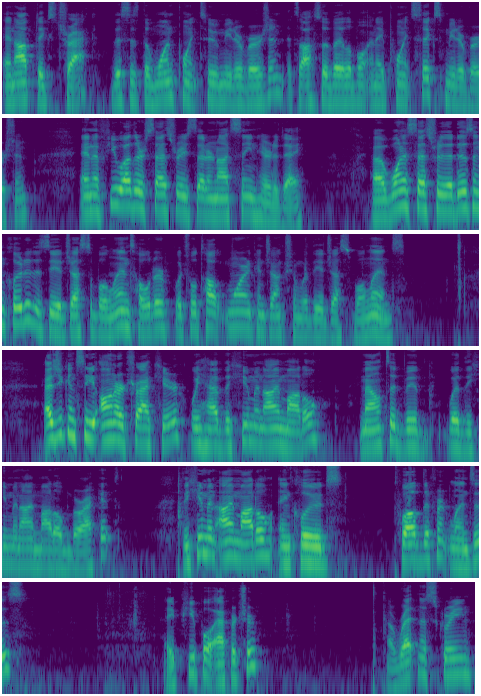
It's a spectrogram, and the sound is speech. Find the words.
an optics track. This is the 1.2 meter version. It's also available in a 0.6 meter version, and a few other accessories that are not seen here today. Uh, one accessory that is included is the adjustable lens holder, which we'll talk more in conjunction with the adjustable lens. As you can see on our track here, we have the human eye model mounted with, with the human eye model bracket. The human eye model includes 12 different lenses, a pupil aperture, a retina screen,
